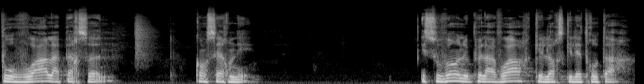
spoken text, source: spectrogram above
pour voir la personne concerné. Et souvent, on ne peut la voir que lorsqu'il est trop tard.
